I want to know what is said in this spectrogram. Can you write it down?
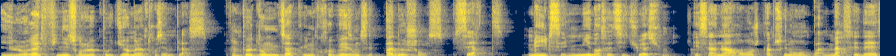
il aurait fini sur le podium à la troisième place. On peut donc dire qu'une crevaison c'est pas de chance, certes, mais il s'est mis dans cette situation. Et ça n'arrange absolument pas Mercedes,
